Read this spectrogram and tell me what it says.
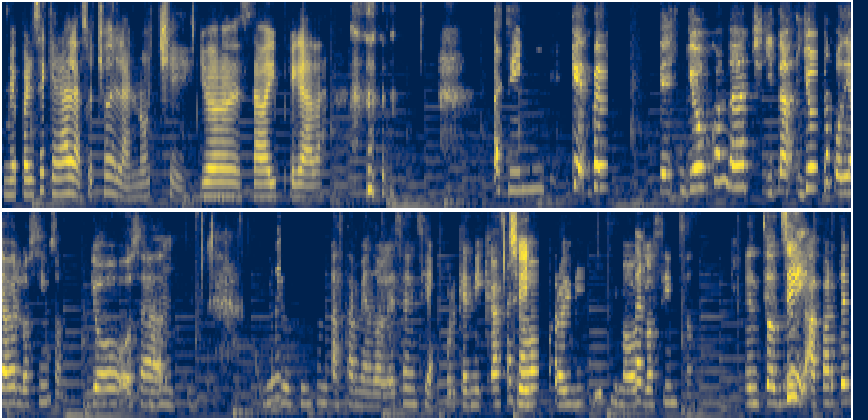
Me, parece que era a las 8 de la noche. Yo estaba ahí pegada. Así que, pero yo cuando era chiquita, yo no podía ver Los Simpsons. Yo, o sea, Los Simpsons hasta mi adolescencia, porque en mi casa estaba prohibidísimo ver Los Simpsons. Entonces, aparte,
